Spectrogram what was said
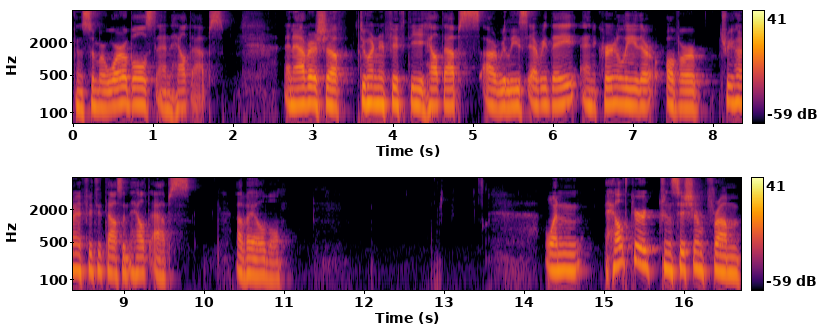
consumer wearables and health apps. An average of 250 health apps are released every day, and currently there are over 350,000 health apps available. When healthcare transitioned from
